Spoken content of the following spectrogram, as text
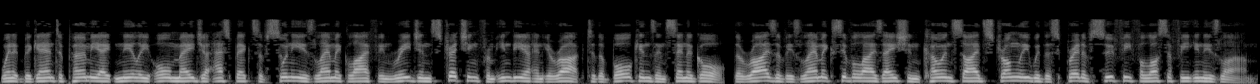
when it began to permeate nearly all major aspects of Sunni Islamic life in regions stretching from India and Iraq to the Balkans and Senegal, the rise of Islamic civilization coincides strongly with the spread of Sufi philosophy in Islam.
